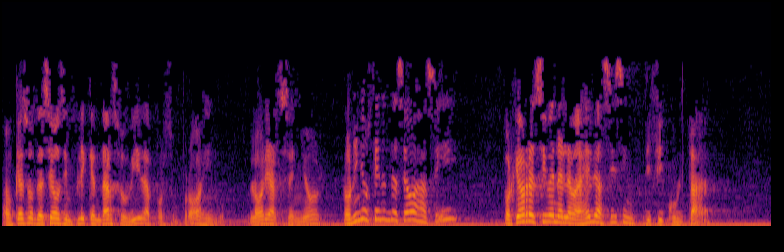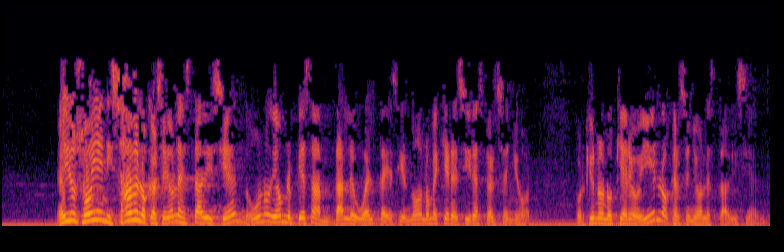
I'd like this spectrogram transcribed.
aunque esos deseos impliquen dar su vida por su prójimo. Gloria al Señor. Los niños tienen deseos así, porque ellos reciben el Evangelio así sin dificultad. Ellos oyen y saben lo que el Señor les está diciendo. Uno de hombre empieza a darle vuelta y decir, no, no me quiere decir esto el Señor, porque uno no quiere oír lo que el Señor le está diciendo.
